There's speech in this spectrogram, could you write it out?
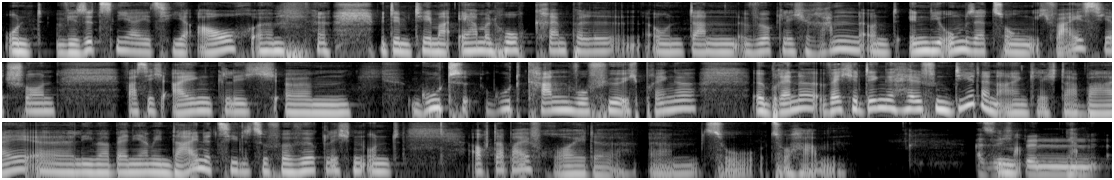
Und wir sitzen ja jetzt hier auch ähm, mit dem Thema Ärmel hochkrempeln und dann wirklich ran und in die Umsetzung. Ich weiß jetzt schon, was ich eigentlich ähm, gut, gut kann, wofür ich brenne, äh, brenne. Welche Dinge helfen dir denn eigentlich dabei? Äh, äh, lieber Benjamin, deine Ziele zu verwirklichen und auch dabei Freude ähm, zu, zu haben? Also ich bin ja.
